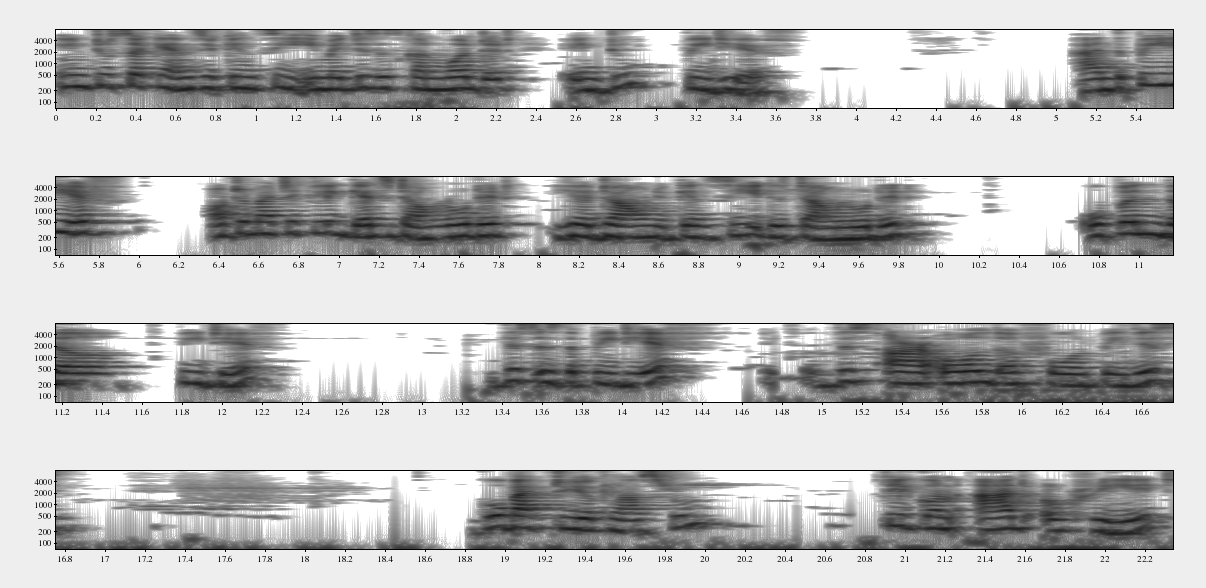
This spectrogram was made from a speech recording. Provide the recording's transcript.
In 2 seconds, you can see images is converted into PDF. And the PDF automatically gets downloaded. Here down, you can see it is downloaded. Open the PDF. This is the PDF. These are all the four pages. Go back to your classroom. Click on add or create.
